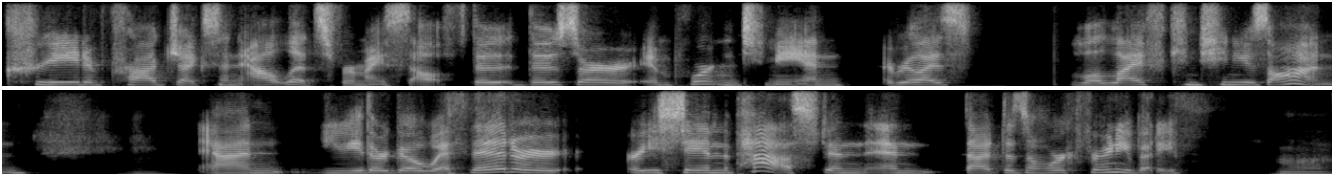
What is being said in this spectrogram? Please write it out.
creative projects and outlets for myself. Th- those are important to me. And I realized, well, life continues on and you either go with it or or you stay in the past and and that doesn't work for anybody. No.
